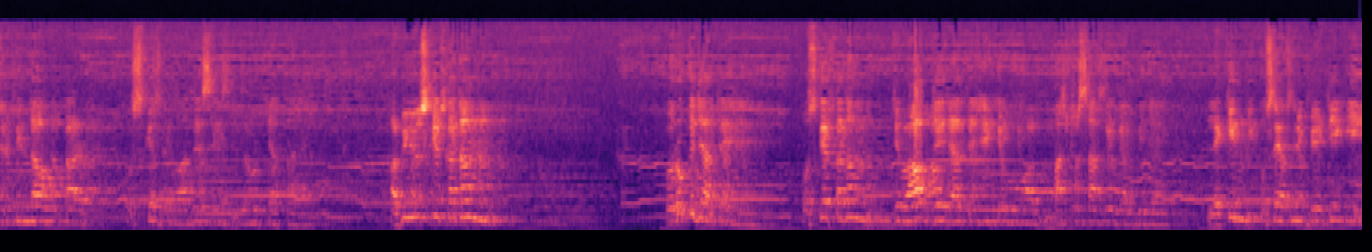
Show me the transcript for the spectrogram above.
शर्मिंदा होकर उसके दरवाजे से लौट जाता है। अभी उसके कदम रुक जाते हैं। उसके कदम जवाब दे जाते हैं कि वो अब मास्टर साहब के घर भी जाए। लेकिन उसे अपनी बेटी की,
